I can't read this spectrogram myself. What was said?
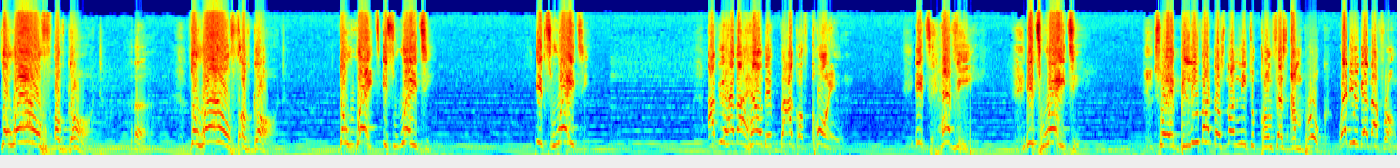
The wealth of god. The wealth of god. The weight is weighty. It's weighty. Have you ever held a bag of coin? It's heavy. It's weighty. So a believer does not need to confess i'm broke. Where do you get that from?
